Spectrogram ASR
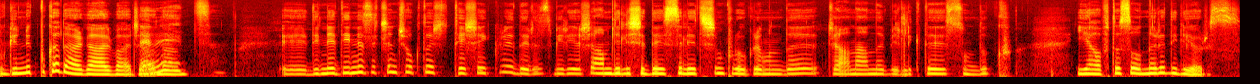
Bugünlük bu kadar galiba Canan. Evet. Ee, dinlediğiniz için çok da teşekkür ederiz. Bir Yaşam Dili Şiddetsiz İletişim programında Canan'la birlikte sunduk. İyi hafta sonları diliyoruz.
